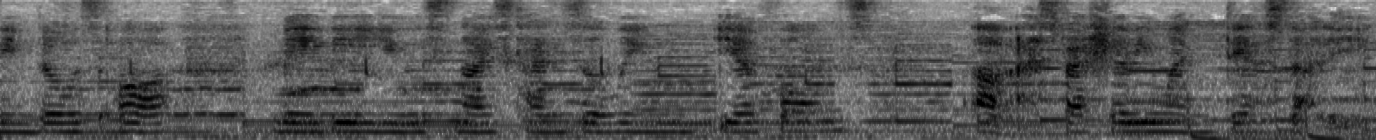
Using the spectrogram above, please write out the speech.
Windows or maybe use noise cancelling earphones, uh, especially when they're studying.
